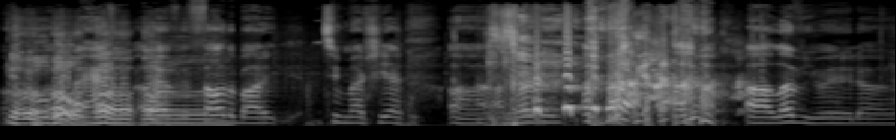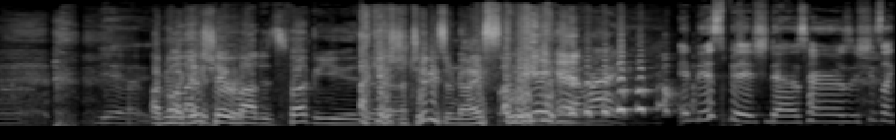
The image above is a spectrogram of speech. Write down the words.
oh, Oh, I, haven't, I oh, haven't thought about it too much yet. Uh, I love you. uh, I love you, and uh, yeah. I mean, All I I can guess think your, about is fucking you. is, I guess uh, your titties are nice. I mean, yeah, right. and this bitch does hers, and she's like,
